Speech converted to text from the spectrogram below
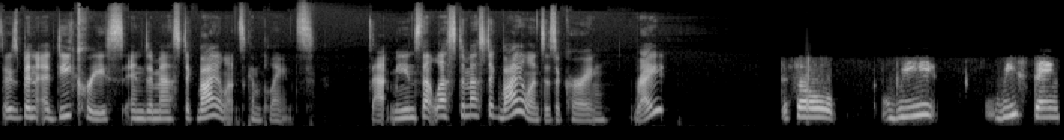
There's been a decrease in domestic violence complaints. That means that less domestic violence is occurring right? So we we think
